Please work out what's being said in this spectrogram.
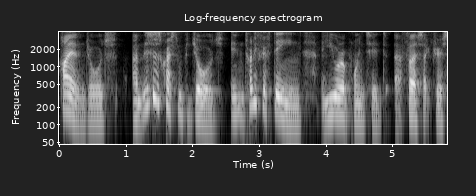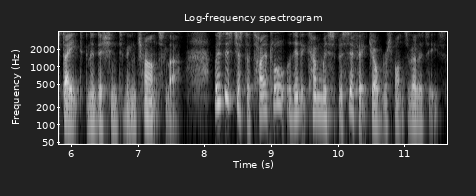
Hi, Ed and George. Um, this is a question for George. In 2015, you were appointed uh, First Secretary of State in addition to being Chancellor. Was this just a title, or did it come with specific job responsibilities?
